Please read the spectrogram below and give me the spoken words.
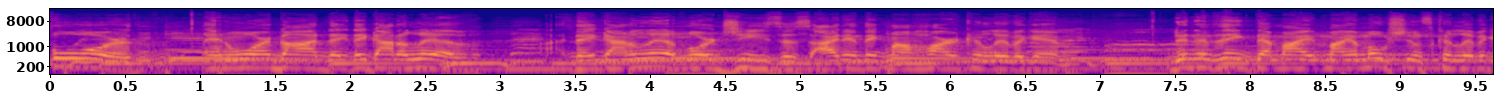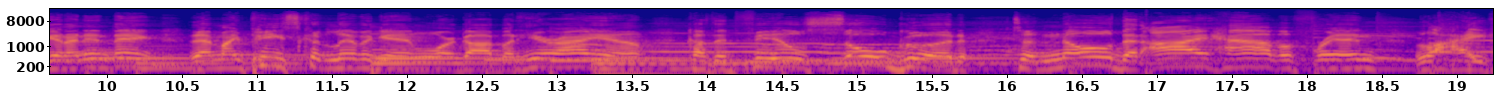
forth, and Lord God, they, they gotta live. They gotta live, Lord Jesus. I didn't think my heart could live again. Didn't think that my, my emotions could live again. I didn't think that my peace could live again, Lord God. But here I am because it feels so good to know that I have a friend like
